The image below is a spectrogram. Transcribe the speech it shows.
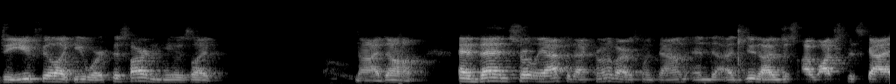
Do you feel like you work this hard? And he was like, no, I don't. And then shortly after that, coronavirus went down, and uh, dude, I just I watched this guy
